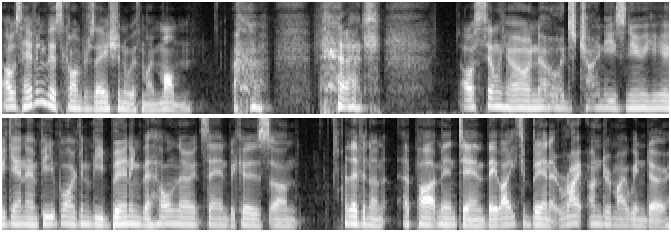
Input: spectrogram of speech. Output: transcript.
I was having this conversation with my mom that I was telling her, "Oh no, it's Chinese New Year again, and people are going to be burning the hell notes." And because um, I live in an apartment, and they like to burn it right under my window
